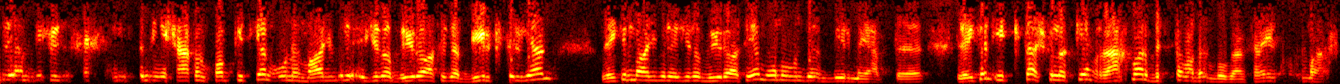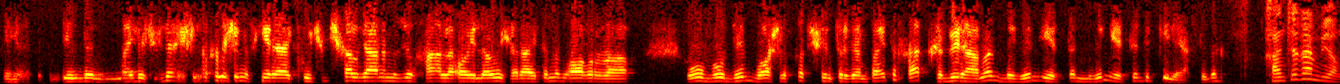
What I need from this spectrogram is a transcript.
million besh yuz sakson yetti ming ish haqim qolib ketgan uni majburiy ijro byurosiga berkitilgan lekin majburiy ijro byurosi ham uni unda bermayapti. Lekin ikki tashkilotga ham rahbar bitta odam bo'lgan said endi mayda chuyda ishlar qilishimiz kerak ko'chib chiqolganimiz yo'q hali oilaviy sharoitimiz og'irroq. U bu deb boshliqqa tushuntirgan payti ha qilib beramiz bugun erta bugun erta deb kelyaptida qanchadan buyon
